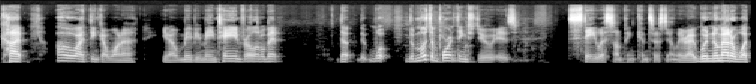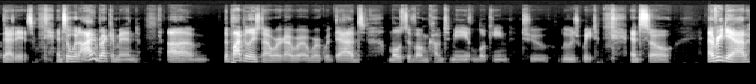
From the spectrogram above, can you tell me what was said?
cut. Oh, I think I want to, you know, maybe maintain for a little bit the, what the most important thing to do is stay with something consistently, right? Well, no matter what that is. And so, what I recommend, um, the population I work, I work with dads. Most of them come to me looking to lose weight, and so every dad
